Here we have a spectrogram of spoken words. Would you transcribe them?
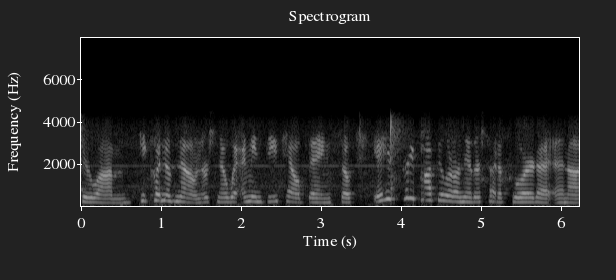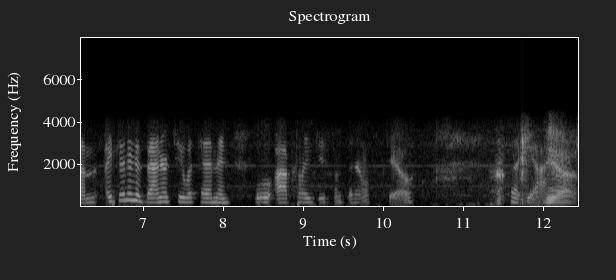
to um he couldn't have known there's no way i mean detailed things so yeah he's pretty popular on the other side of florida and um i did an event or two with him and we'll uh, probably do something else too but yeah Yes.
